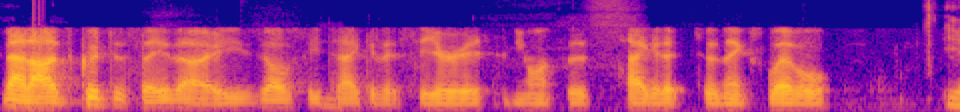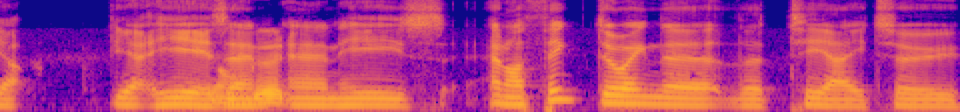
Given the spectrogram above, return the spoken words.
No, no, it's good to see though. He's obviously taking it serious and he wants to take it to the next level. Yeah, yeah, he is, Not and good. and he's and I think doing the the TA two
